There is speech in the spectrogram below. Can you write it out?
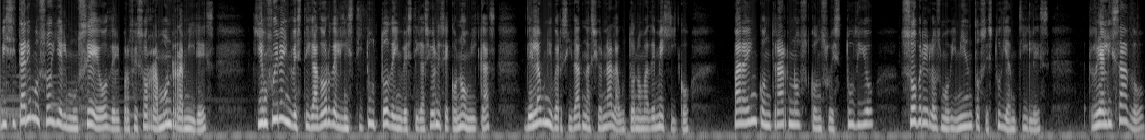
Visitaremos hoy el museo del profesor Ramón Ramírez, quien fuera investigador del Instituto de Investigaciones Económicas de la Universidad Nacional Autónoma de México, para encontrarnos con su estudio sobre los movimientos estudiantiles, realizado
